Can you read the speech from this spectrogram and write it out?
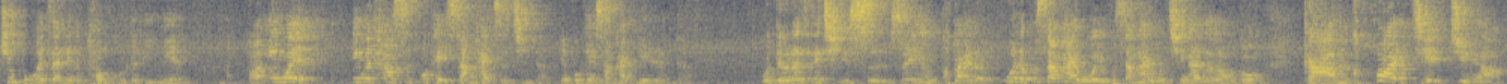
就不会在那个痛苦的里面啊，因为因为他是不可以伤害自己的，也不可以伤害别人的。我得了这个启示，所以很快的，为了不伤害我，也不伤害我亲爱的老公，赶快解决啊！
